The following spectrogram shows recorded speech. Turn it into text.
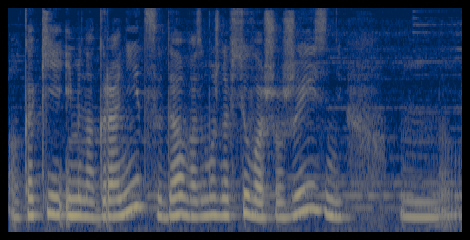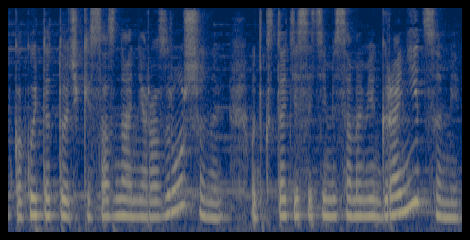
Э, какие именно границы, да, возможно, всю вашу жизнь в какой-то точке сознания разрушены. Вот, кстати, с этими самыми границами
